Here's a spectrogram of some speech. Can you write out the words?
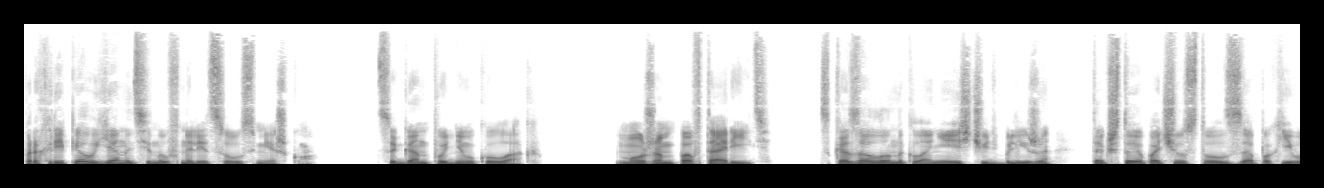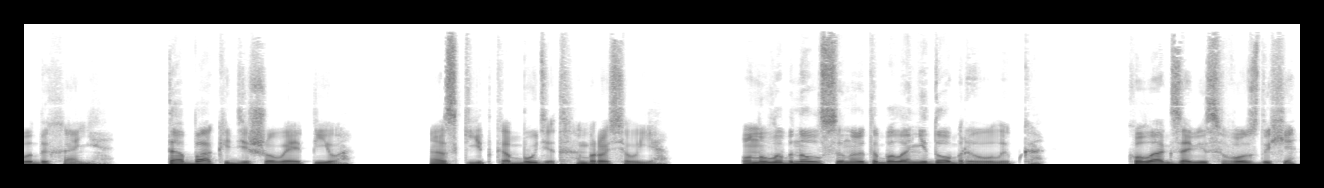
Прохрипел я, натянув на лицо усмешку. Цыган поднял кулак. «Можем повторить», — сказал он, наклоняясь чуть ближе, так что я почувствовал запах его дыхания. Табак и дешевое пиво. «А скидка будет?» — бросил я. Он улыбнулся, но это была недобрая улыбка. Кулак завис в воздухе,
